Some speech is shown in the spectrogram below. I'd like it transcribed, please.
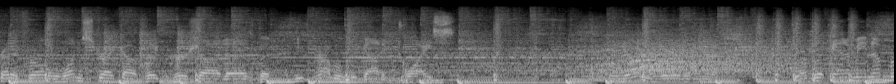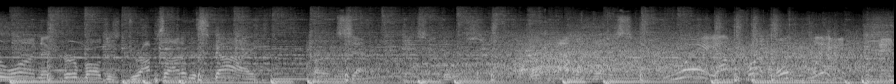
credit for only one strikeout, Clayton Kershaw does, but he probably got him twice. A. Public enemy number one. That curveball just drops out of the sky. Card set. That one was way out in front of home plate, and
